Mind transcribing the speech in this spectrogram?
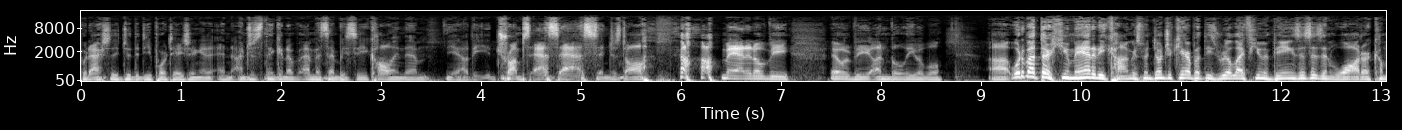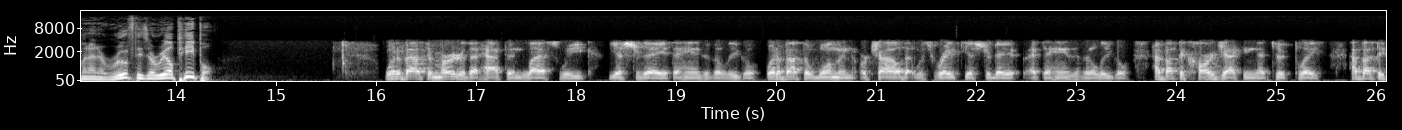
would actually do the deportation. And, and, I'm just thinking of MSNBC calling them, you know, the Trump's SS and just all, oh man, it'll be, it would be unbelievable. Uh, what about their humanity, Congressman? Don't you care about these real life human beings? This isn't water coming on a roof. These are real people. What about the murder that happened last week, yesterday, at the hands of illegal? What about the woman or child that was raped yesterday at the hands of illegal? How about the carjacking that took place? How about the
